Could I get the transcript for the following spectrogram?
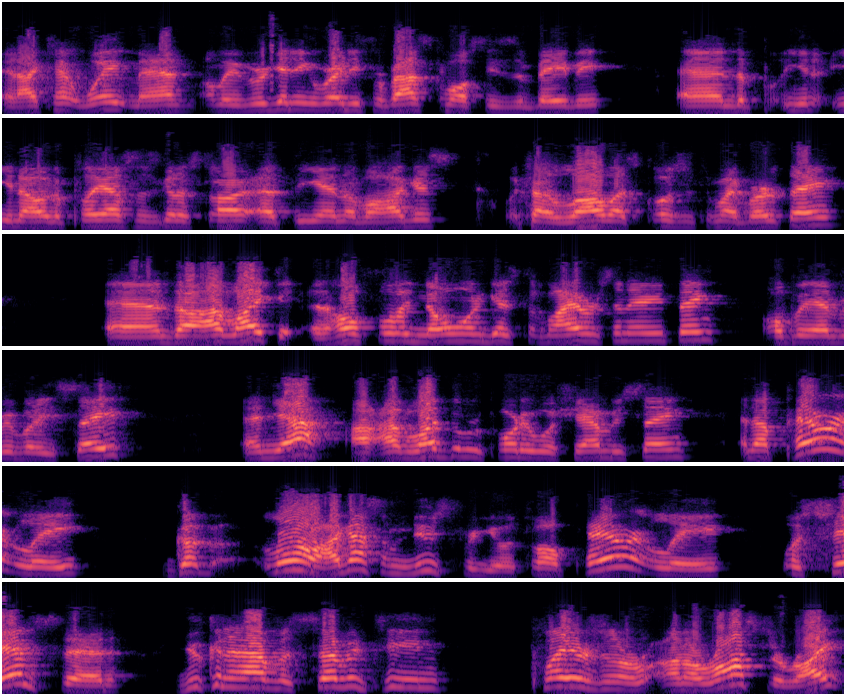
and I can't wait, man. I mean, we're getting ready for basketball season, baby, and the you know the playoffs is going to start at the end of August, which I love. That's closer to my birthday, and uh, I like it. And hopefully, no one gets the virus and anything. Hopefully, everybody's safe. And yeah, I, I love the reporter what Shamby's saying. And apparently, good, Loro, I got some news for you. So apparently, what Sham said, you can have a 17 players a, on a roster, right?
